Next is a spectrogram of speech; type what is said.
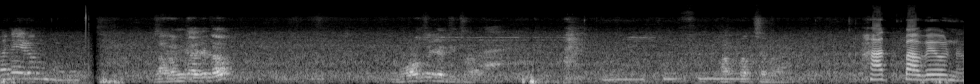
মানে এরকম জানানকে আগে দাও। বড় থেকে দিতে হয়। হাত পাচ্ছে না। হাত পাবেও না।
